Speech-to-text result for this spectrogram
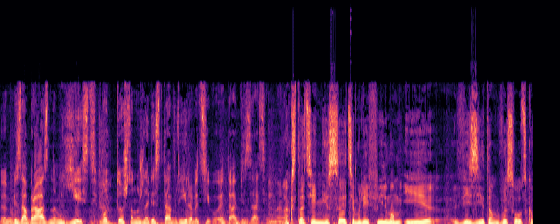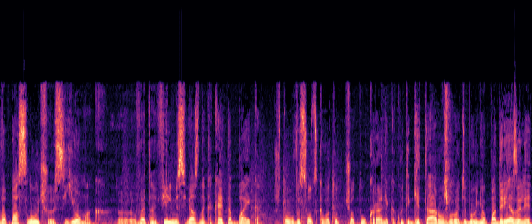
э, безобразным есть. Вот то, что нужно реставрировать его, это обязательно. А, кстати, не с этим ли фильмом и визитом Высоцкого по случаю съемок в этом фильме связана какая-то байка, что у Высоцкого тут что-то украли, какую-то гитару вроде бы у него подрезали,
